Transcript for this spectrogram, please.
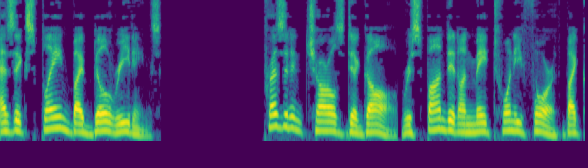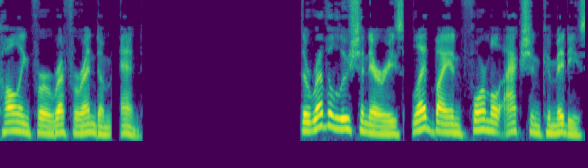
As explained by Bill Readings, President Charles de Gaulle responded on May 24 by calling for a referendum, and the revolutionaries, led by informal action committees,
